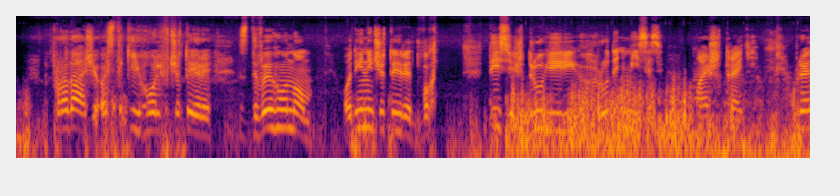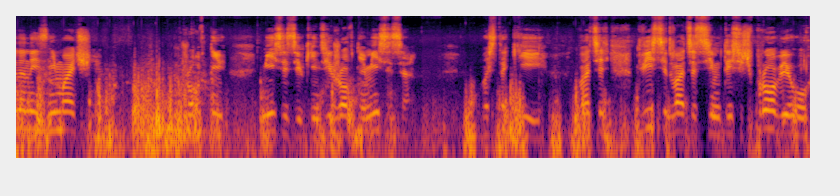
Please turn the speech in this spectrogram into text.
В продажі ось такий Golf 4 з двигуном 1,4 2002 рік, грудень місяць, майже третій. Приданий з Німеччини в жовтні місяці, в кінці жовтня місяця. Ось такий 20, 227 тисяч пробігу.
